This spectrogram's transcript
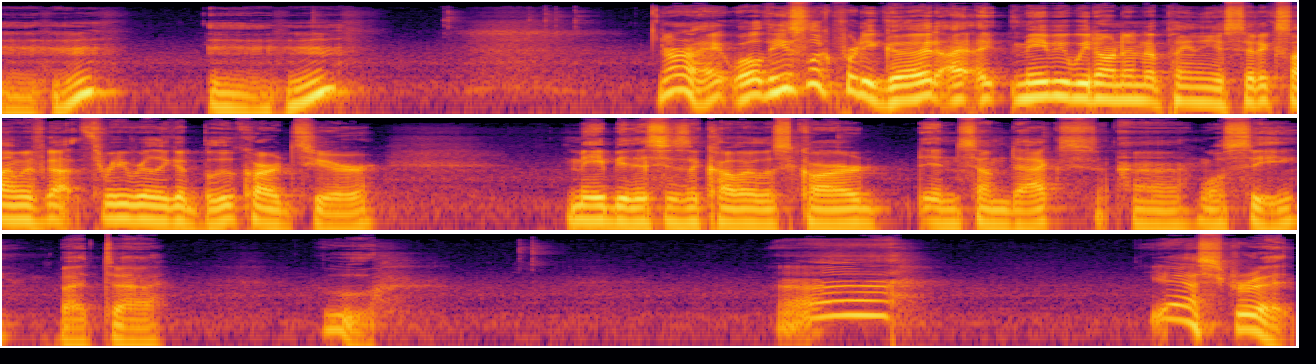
Mm-hmm. Mm-hmm. All right. Well, these look pretty good. I, I, maybe we don't end up playing the acidic slime. We've got three really good blue cards here. Maybe this is a colorless card in some decks. Uh, we'll see. But uh, ooh. Uh, yeah. Screw it.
